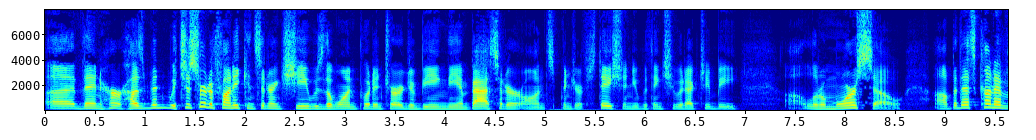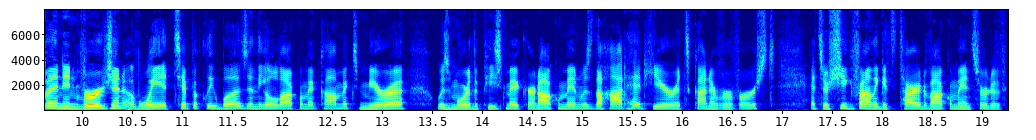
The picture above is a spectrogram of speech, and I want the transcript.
uh, than her husband, which is sort of funny considering she was the one put in charge of being the ambassador on Spindrift Station. You would think she would actually be uh, a little more so. Uh, but that's kind of an inversion of way it typically was in the old Aquaman comics. Mera was more the peacemaker and Aquaman was the hothead. Here it's kind of reversed. And so she finally gets tired of Aquaman sort of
